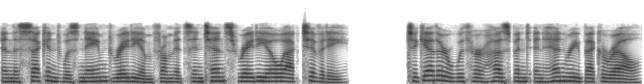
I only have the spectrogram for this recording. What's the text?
and the second was named radium from its intense radioactivity. Together with her husband and Henri Becquerel,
